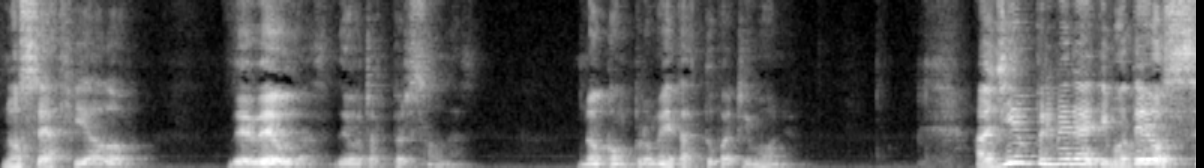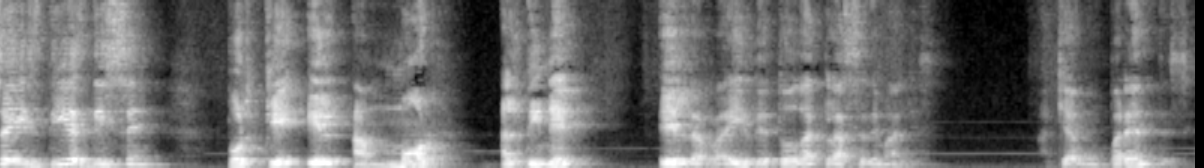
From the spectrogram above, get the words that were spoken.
no seas fiador de deudas de otras personas, no comprometas tu patrimonio. Allí en 1 de Timoteo 6:10 dice, porque el amor al dinero es la raíz de toda clase de males. Aquí hago un paréntesis.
